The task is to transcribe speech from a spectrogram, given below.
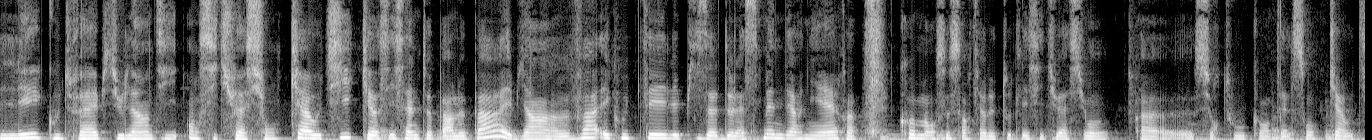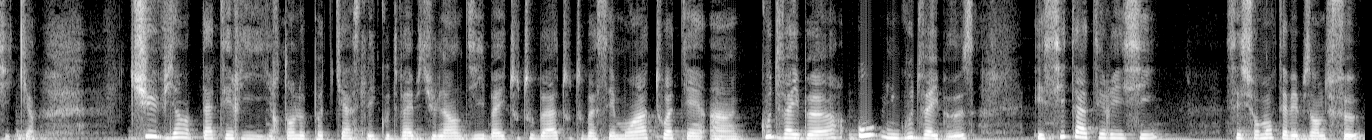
Les good vibes du lundi en situation chaotique. Si ça ne te parle pas, eh bien, va écouter l'épisode de la semaine dernière. Comment se sortir de toutes les situations, euh, surtout quand elles sont chaotiques. Tu viens d'atterrir dans le podcast Les Good Vibes du lundi by Toutouba. Toutouba, c'est moi. Toi, tu es un good viber ou une good vibeuse. Et si tu as atterri ici, c'est sûrement que tu avais besoin de feu.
